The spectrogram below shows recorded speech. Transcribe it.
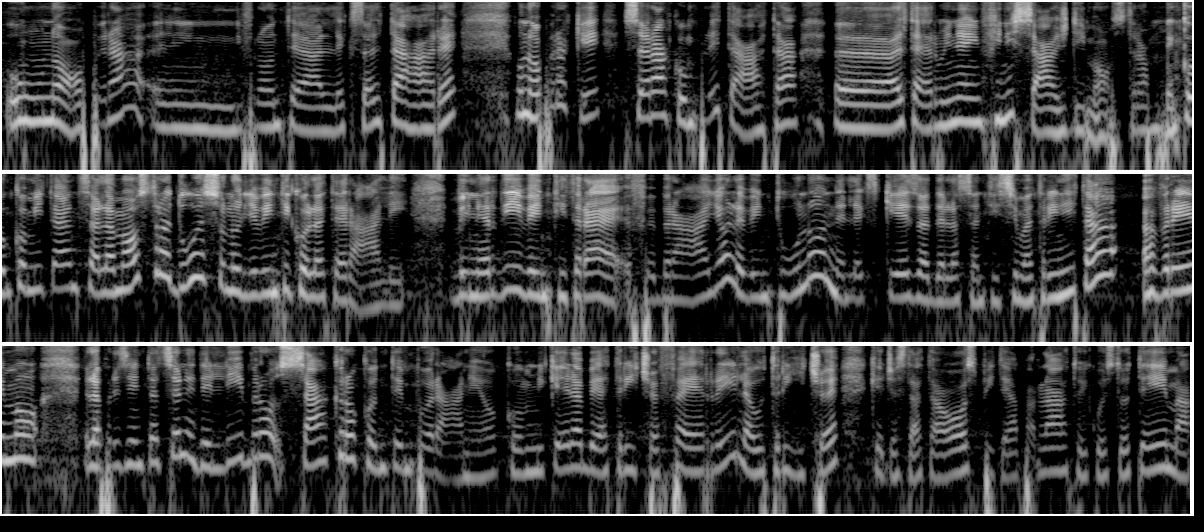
un'opera eh, di fronte all'ex altare, un'opera che sarà completata eh, al termine in finissage di mostra. In concomitanza alla mostra due sono gli eventi collaterali. Venerdì 23 febbraio alle 21 nell'ex chiesa della Santissima Trinità avremo la presentazione del libro Sacro Contemporaneo con Michela Beatrice Ferri Ferri, l'autrice, che è già stata ospite ha parlato di questo tema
